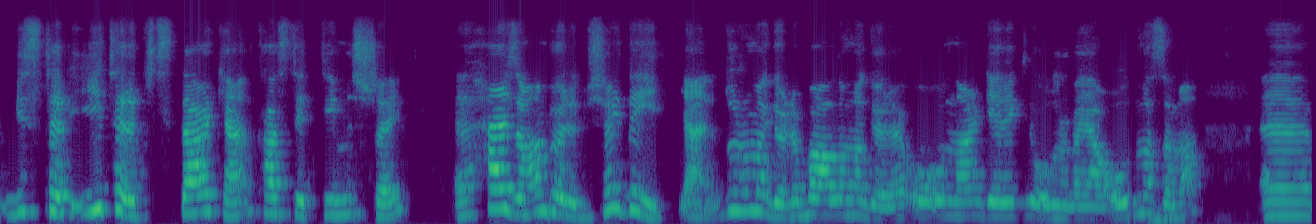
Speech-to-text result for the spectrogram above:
biz ter- iyi terapist derken kastettiğimiz şey e, her zaman böyle bir şey değil. Yani duruma göre, bağlama göre o onlar gerekli olur veya olmaz ama e,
